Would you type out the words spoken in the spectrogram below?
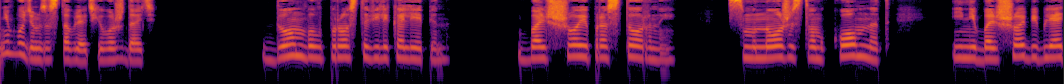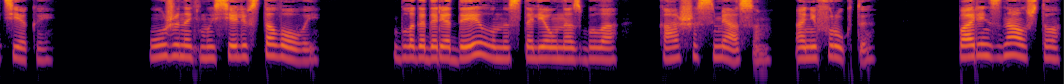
«Не будем заставлять его ждать». Дом был просто великолепен. Большой и просторный, с множеством комнат и небольшой библиотекой. Ужинать мы сели в столовой. Благодаря Дейлу на столе у нас была каша с мясом, а не фрукты. Парень знал, что,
